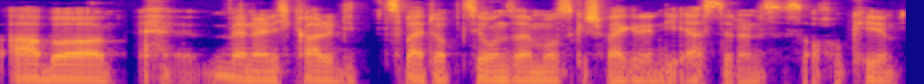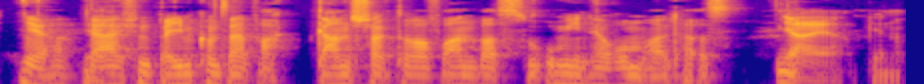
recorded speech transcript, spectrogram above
aber äh, wenn er nicht gerade die zweite Option sein muss, geschweige denn die erste, dann ist es auch okay. Ja, ja, ich finde, bei ihm kommt es einfach ganz stark darauf an, was du um ihn herum halt hast. Ja, ja, genau.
